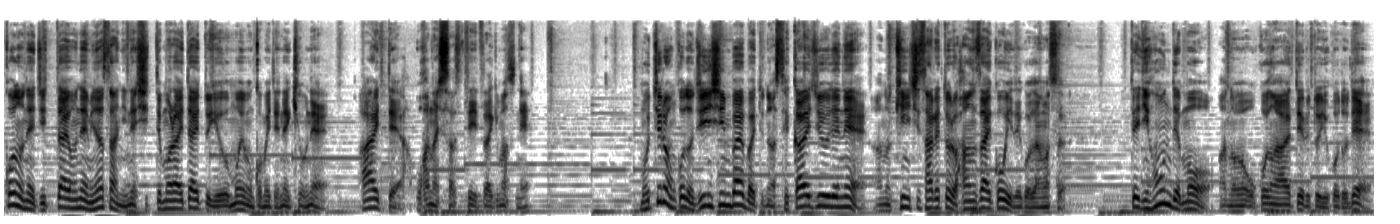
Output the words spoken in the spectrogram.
このね実態をね皆さんにね知ってもらいたいという思いも込めてね今日ねあえてお話しさせていただきますね。もちろんこの人身売買というのは世界中でねあの禁止されている犯罪行為でございます。で日本でもあの行われているということで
